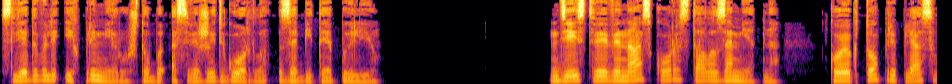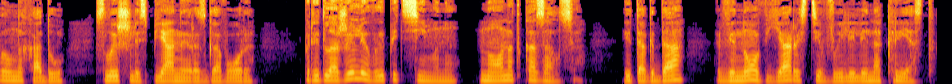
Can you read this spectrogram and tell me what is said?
следовали их примеру, чтобы освежить горло, забитое пылью. Действие вина скоро стало заметно. Кое-кто приплясывал на ходу, слышались пьяные разговоры. Предложили выпить Симону, но он отказался. И тогда вино в ярости вылили на крест.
